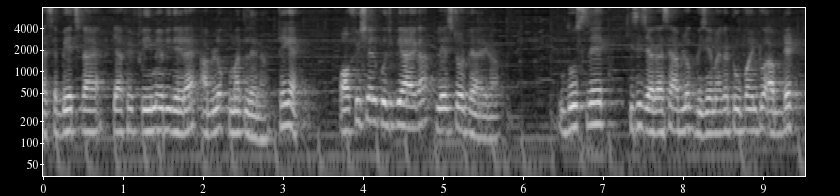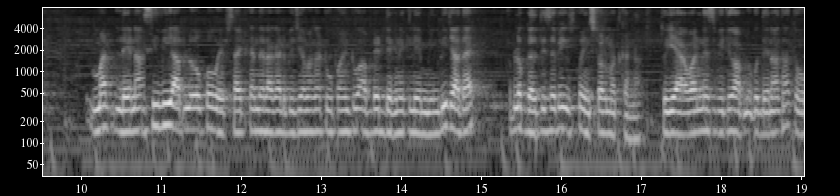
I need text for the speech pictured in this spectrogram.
ऐसे बेच रहा है या फिर फ्री में भी दे रहा है, आप लोग मत लेना, ठीक है? ऑफिशियल कुछ भी आएगा प्ले स्टोर पर आएगा। दूसरे किसी जगह से आप लोग बी जे एम आई का टू पॉइंट टू अपडेट मत लेना। किसी भी आप लोगों को वेबसाइट के अंदर अगर बी का टू पॉइंट टू अपडेट देखने के लिए मिल भी जाता है, आप लोग गलती से भी इसको इंस्टॉल मत करना। तो ये अवेयरनेस वीडियो आप लोग को देना था तो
